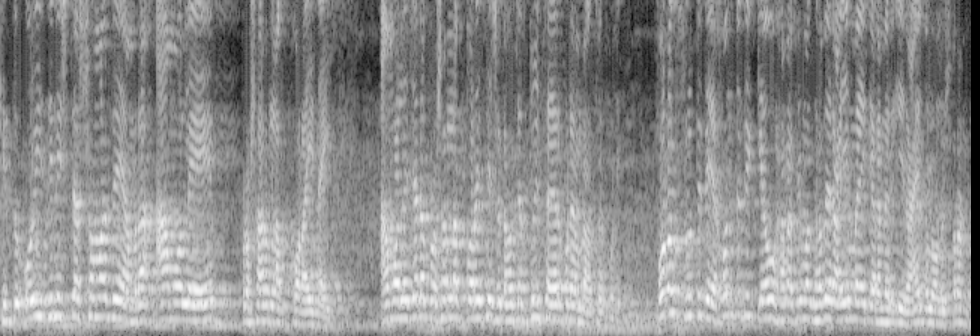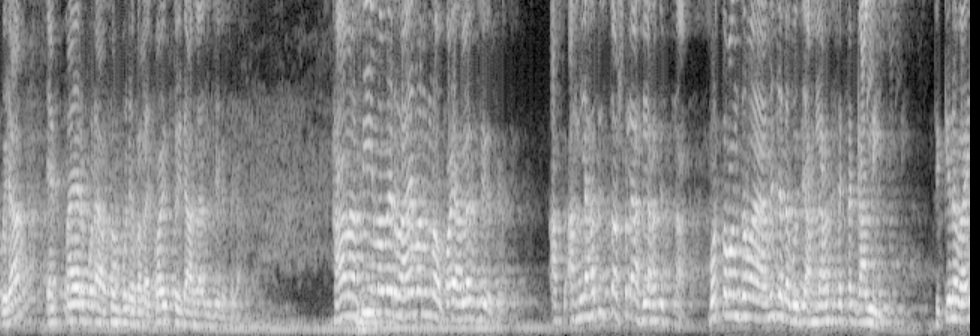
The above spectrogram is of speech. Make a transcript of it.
কিন্তু ওই জিনিসটা সমাজে আমরা আমলে প্রসার লাভ করাই নাই। আমলে যেটা প্রসার লাভ করাইছে সেটা হচ্ছে দুই ছায়ার পরে আমরা আসর পড়ি ফলশ্রুতিতে এখন যদি কেউ হানাফি মজহাবের আইমাই কেরামের এই রায়গুলো অনুসরণ কইরা এক ছায়ের পরে আসর করে ফেলায়, কয় তো এটা আহ্লাদ হয়ে গেছে। হানাফি ইমামের রায় মানলো, কয় আহ্লাদ হয়ে গেছে আহলে হাদিস তো আসলে আহলে হাদিস না। বর্তমান জমায় আমি যেটা বুঝি, আহলে হাদিস একটা গালি। ঠিক কিনা ভাই?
